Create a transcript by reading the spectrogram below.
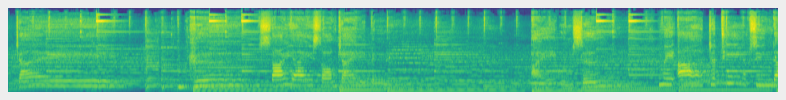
กใจ คือสายใยสองใจเป็นหนึ่งไออุ่นซึ้ง ไม่อาจจะเทียบสิ่งใด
